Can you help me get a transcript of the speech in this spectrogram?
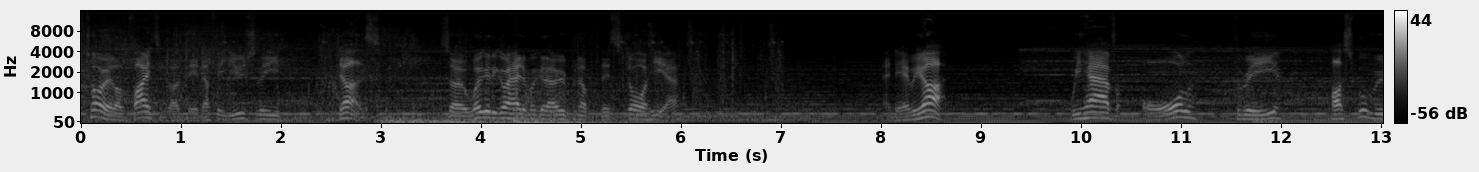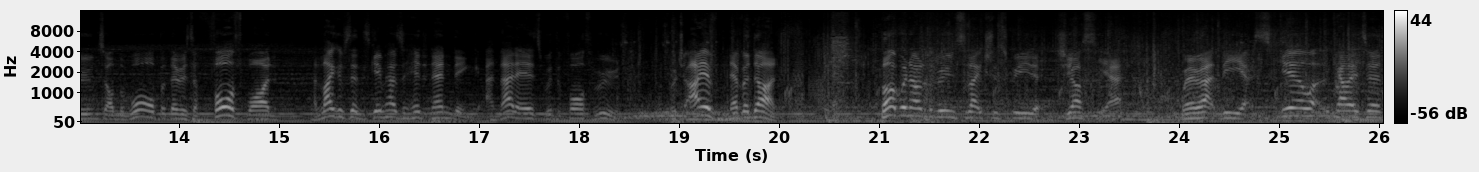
tutorial on fighting, oddly enough. It usually does. So we're going to go ahead and we're going to open up this door here. And here we are. We have all three possible runes on the wall, but there is a fourth one. And like I've said, this game has a hidden ending, and that is with the fourth rune, which I have never done. But we're not at the rune selection screen just yet. We're at the skill Caliton.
